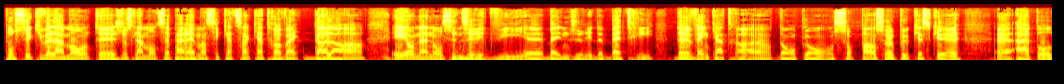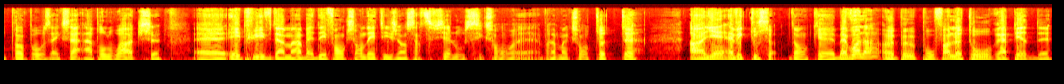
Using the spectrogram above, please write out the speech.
Pour ceux qui veulent la montre, euh, juste la montre séparément, c'est 480 dollars. Et on annonce une durée de vie, euh, ben, une durée de batterie de 24 heures. Donc, on surpasse un peu qu'est-ce que euh, Apple propose avec sa Apple Watch. Et puis, évidemment, ben, des fonctions d'intelligence artificielle aussi qui sont vraiment qui sont toutes en lien avec tout ça. Donc, euh, ben voilà, un peu pour faire le tour rapide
